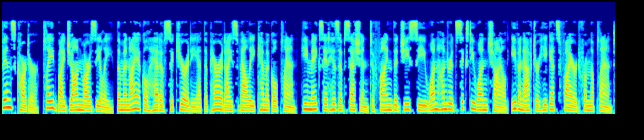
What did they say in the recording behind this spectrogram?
Vince Carter played by John Marzilli the maniacal head of security at the Paradise Valley chemical plant, he makes it his obsession to find the GC-161 child even after he gets fired from the plant.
